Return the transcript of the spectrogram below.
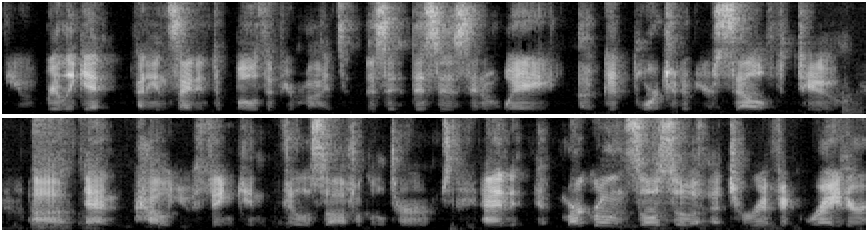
you really get an insight into both of your minds. This is this is in a way a good portrait of yourself too, uh, and how you think in philosophical terms. And Mark Rowland's also a terrific writer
